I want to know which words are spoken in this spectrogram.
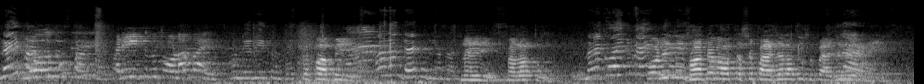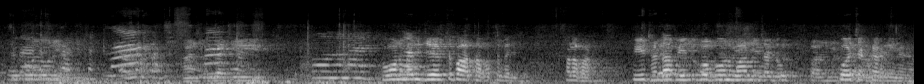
ਨਹੀਂ ਪਾ ਰੀਤ ਨੂੰ ਥੋੜਾ ਪਾਏ। ਉਹ ਰੀਤ ਹੁੰਦੇ। ਤੇ ਭਾਬੀ। ਆ ਨਾ ਦੇ ਕੁੜੀਆਂ ਨਾਲ। ਨਹੀਂ ਨਹੀਂ ਪਹਿਲਾਂ ਤੂੰ। ਮੈਂ ਕੋਈ ਨਹੀਂ ਕੋਲੀ ਤੂੰ ਸਾਡੇ ਵਾਸਤੇ ਸਪੈਸ਼ਲ ਆ ਤੂੰ ਸਪੈਸ਼ਲ ਹੀ ਆਣੀ ਇਹ ਕੋਈ ਉਹ ਨਹੀਂ ਹੈਗੀ ਹਾਂਜੀ ਵੀਰਾ ਜੀ। ਫੋਨ ਮੈਂ ਫੋਨ ਮੇਰੀ ਜੇਬ 'ਚ ਪਾਤਾ ਪੁੱਤ ਮੇਰੀ। ਫੜਾ ਫੜ ਪੀ ਠੰਡਾ ਪੀ ਤੂੰ ਫੋਨ ਮਾਰ ਨਹੀਂ ਛੱਡੂ। ਕੋਈ ਚੱਕਰ ਨਹੀਂ ਹੈਗਾ।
